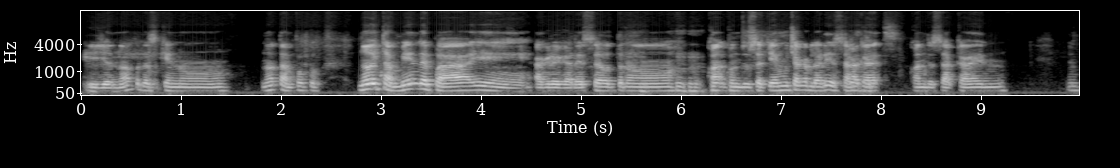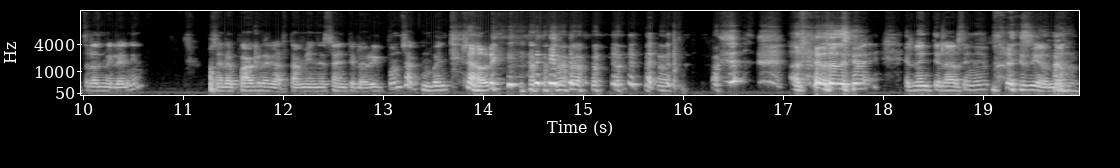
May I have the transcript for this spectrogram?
Y yo, no, pero es que no, no tampoco. No, y también le puede agregar ese otro, cu- cuando usted tiene mucha caloría, saca, cuando acá en, en Transmilenio, se le puede agregar también ese ventilador y pum, saca un ventilador. O sea, eso sí me- el ventilador sí me impresionó.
